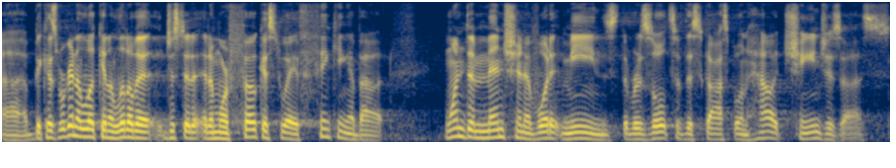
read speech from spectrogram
Uh, because we're going to look in a little bit, just at a, at a more focused way of thinking about one dimension of what it means, the results of this gospel, and how it changes us.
